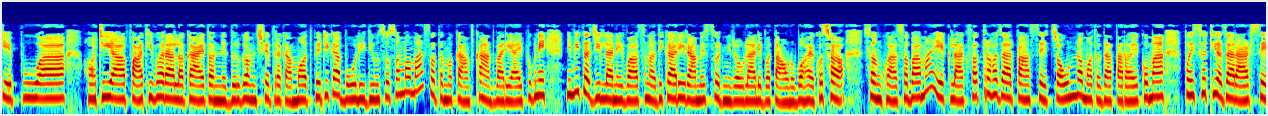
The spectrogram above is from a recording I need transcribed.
चेपुवा हटिया पाथीभरा लगायत अन्य दुर्गम क्षेत्रका मतपेटिका भोलि दिउँसोसम्ममा सदरमुकाम खाँदबारी आइपुग्ने निमित्त जिल्ला निर्वाचन अधिकारी रामेश्वर निरौलाले बताउनु भएको छ संखुवा सभामा एक लाख सत्र हजार पाँच सय चौन्न मतदाता रहेकोमा पैंसठी हजार आठ सय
